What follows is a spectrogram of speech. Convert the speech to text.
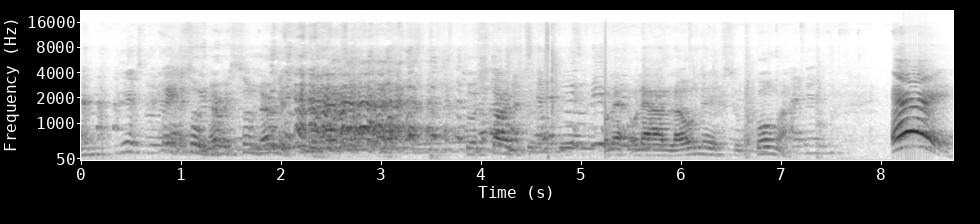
nervous? Yes, So nervous, so nervous. so it starts. Ole, ole ala ole su konga. Ei!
